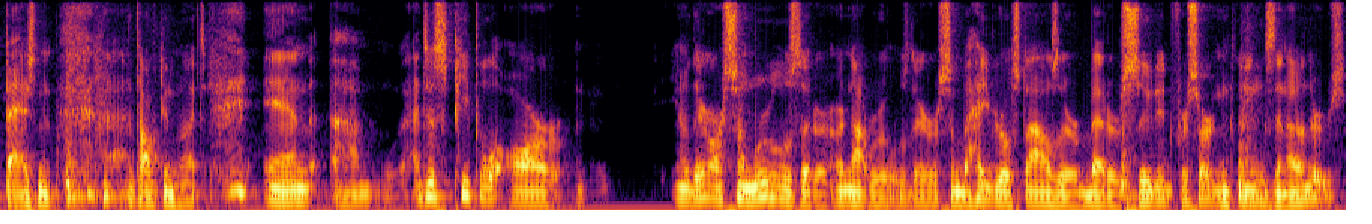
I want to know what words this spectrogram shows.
passionate. I talk too much, and um, just people are you know, there are some rules that are, or not rules, there are some behavioral styles that are better suited for certain things than others.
